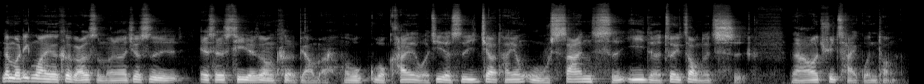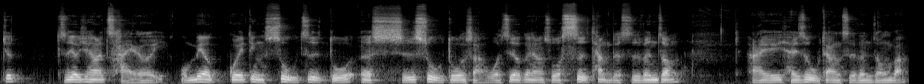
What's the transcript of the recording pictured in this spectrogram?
那么另外一个课表是什么呢？就是 SST 的这种课表嘛。我我开的，我记得是叫他用五三十一的最重的尺，然后去踩滚筒，就只有叫他踩而已。我没有规定数字多呃时数多少，我只有跟他说四趟的十分钟，还还是五趟十分钟吧。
